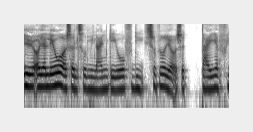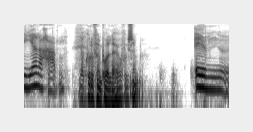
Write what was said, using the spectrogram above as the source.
øh, og jeg laver også altid mine egne gaver, fordi så ved jeg også, at der ikke er flere, der har dem. Hvad kunne du finde på at lave, for eksempel? Øhm,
